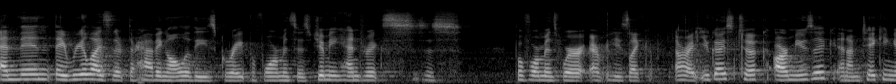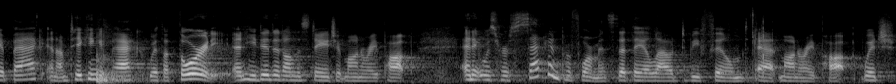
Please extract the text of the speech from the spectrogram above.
and then they realized that they're having all of these great performances. Jimi Hendrix's performance where he's like, All right, you guys took our music and I'm taking it back and I'm taking it back with authority. And he did it on the stage at Monterey Pop. And it was her second performance that they allowed to be filmed at Monterey Pop, which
